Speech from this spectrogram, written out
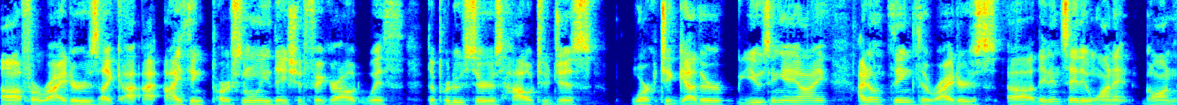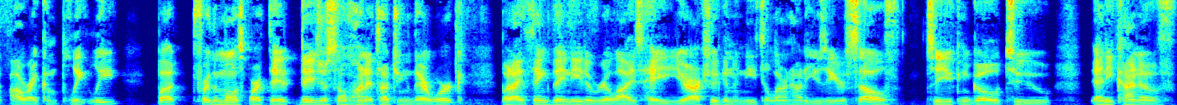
uh, for writers. Like, I, I think personally, they should figure out with the producers how to just work together using AI. I don't think the writers, uh, they didn't say they want it gone outright completely, but for the most part, they, they just don't want it touching their work. But I think they need to realize, hey, you're actually going to need to learn how to use it yourself so you can go to any kind of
